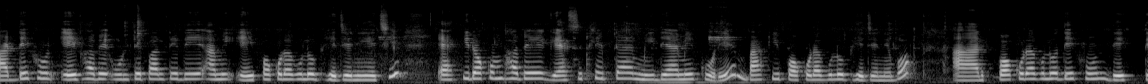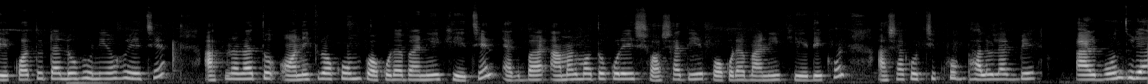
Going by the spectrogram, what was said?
আর দেখুন, এইভাবে উল্টে পাল্টে দিয়ে আমি এই পকোড়াগুলো ভেজে নিয়েছি। একই রকমভাবে গ্যাসের ফ্লেমটা মিডিয়ামে করে বাকি পকোড়াগুলো ভেজে নেব। আর পকোড়াগুলো দেখুন, দেখতে কতটা লোভনীয় হয়েছে। আপনারা তো অনেক রকম পকোড়া বানিয়ে খেয়েছেন। একবার আমার মতো করে শশা দিয়ে পকোড়া বানিয়ে খেয়ে দেখুন। আশা করছি খুব ভালো লাগবে। আর বন্ধুরা,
